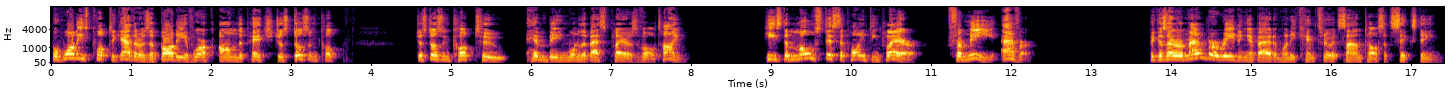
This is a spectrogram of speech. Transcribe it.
But what he's put together as a body of work on the pitch just doesn't cut just doesn't cut to him being one of the best players of all time. He's the most disappointing player for me ever. Because I remember reading about him when he came through at Santos at 16.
